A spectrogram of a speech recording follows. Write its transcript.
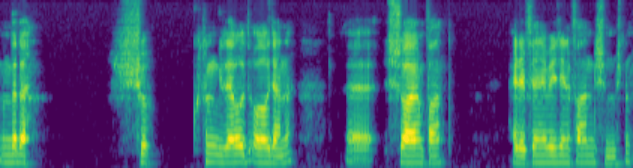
bunda da şu kutunun güzel ol- olacağını ee, şu an falan hedeflenebileceğini falan düşünmüştüm.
